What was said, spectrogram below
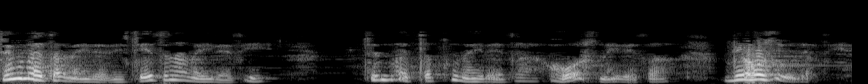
चिन्मयता नहीं रहती, चेतना नहीं रहती। चिन्मय तत्व नहीं रहता, होश नहीं रहता, बेहोशी हो जाती है।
